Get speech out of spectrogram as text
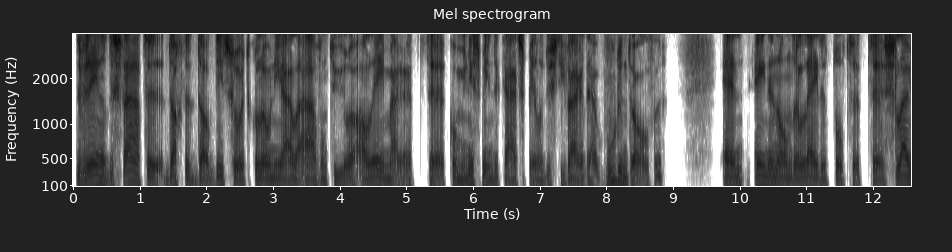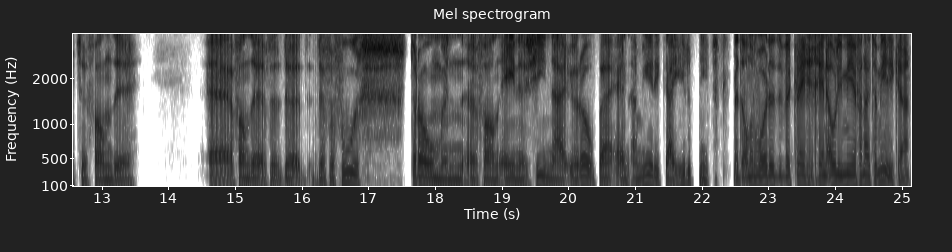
De Verenigde Staten dachten dat dit soort koloniale avonturen alleen maar het uh, communisme in de kaart spelen. Dus die waren daar woedend over. En een en ander leidde tot het uh, sluiten van de, van de, de, de vervoers stromen eh, van energie naar Europa en Amerika hielp niet. Met andere woorden, we kregen geen olie meer vanuit Amerika.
